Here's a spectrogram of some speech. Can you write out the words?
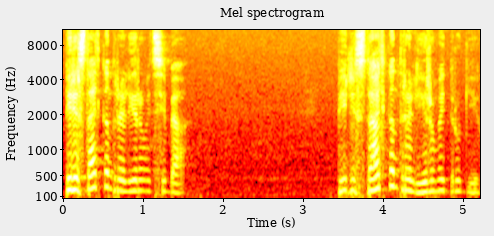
перестать контролировать себя, перестать контролировать других,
